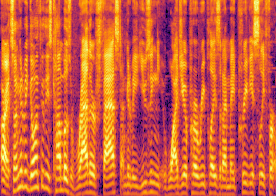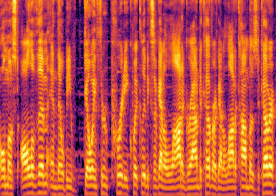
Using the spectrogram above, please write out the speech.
Alright, so I'm going to be going through these combos rather fast. I'm going to be using YGO Pro replays that I made previously for almost all of them, and they'll be going through pretty quickly because I've got a lot of ground to cover. I've got a lot of combos to cover,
